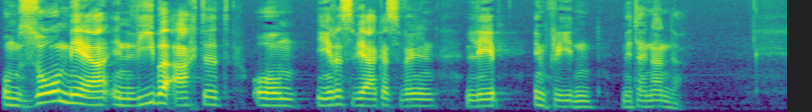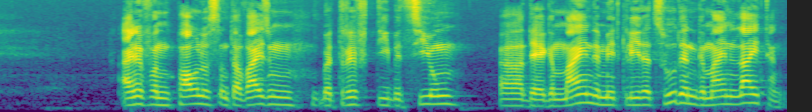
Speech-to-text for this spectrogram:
umso mehr in Liebe achtet, um ihres Werkes willen lebt im Frieden miteinander. Eine von Paulus Unterweisungen betrifft die Beziehung äh, der Gemeindemitglieder zu den Gemeinleitern.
